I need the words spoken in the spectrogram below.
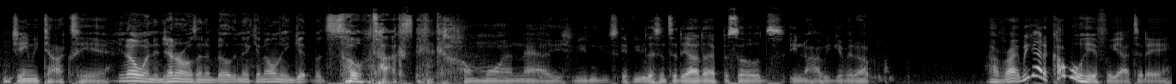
Jamie Tox here. You know, when the general's in the building, it can only get but so toxic. Come on now, if you if you listen to the other episodes, you know how we give it up. All right, we got a couple here for y'all today.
